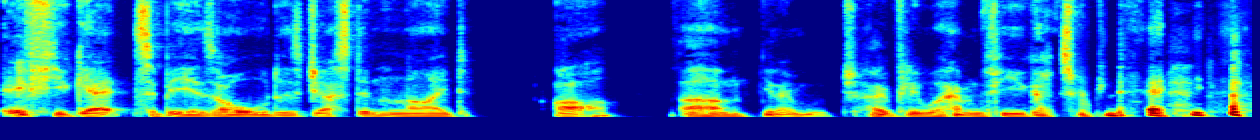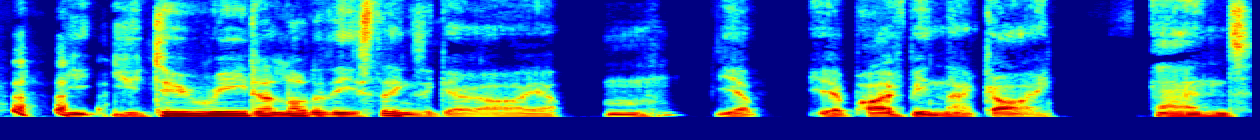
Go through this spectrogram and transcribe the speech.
if you get to be as old as Justin and I are, um, you know, which hopefully will happen for you guys one day, you, you do read a lot of these things and go, oh, yeah, mm, yep, yep, I've been that guy. And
